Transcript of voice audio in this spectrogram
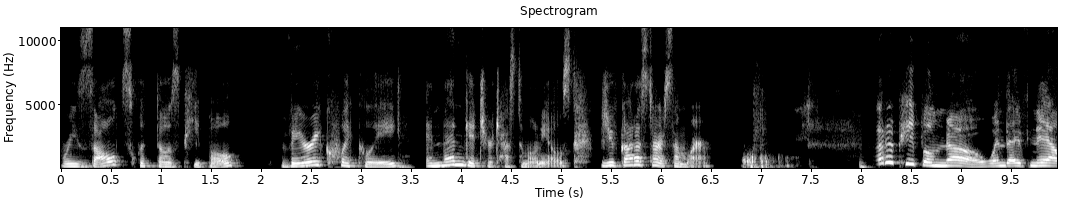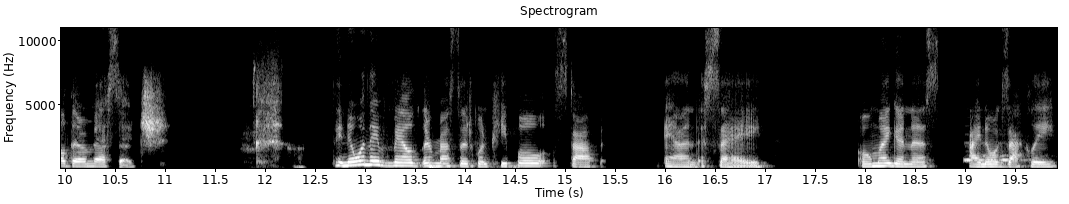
results with those people very quickly and then get your testimonials because you've got to start somewhere. How do people know when they've nailed their message? They know when they've nailed their message when people stop and say, Oh my goodness, I know exactly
